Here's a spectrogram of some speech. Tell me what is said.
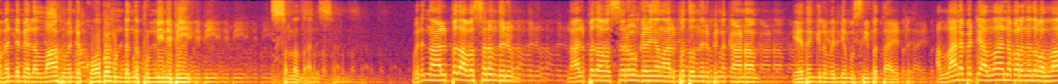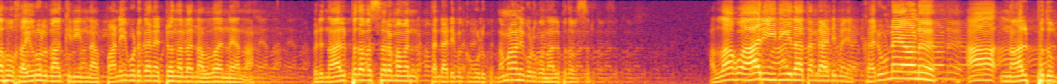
അവന്റെ മേൽ അള്ളാഹുവിന്റെ കോപമുണ്ടെന്ന് പുണ്യ നബി. ഒരു നാൽപ്പത് അവസരം തരും. നാൽപ്പത് അവസരവും കഴിഞ്ഞ നാൽപ്പത്തി ഒന്നിന് പിന്നെ കാണാം ഏതെങ്കിലും വലിയ മുസീബത്തായിട്ട്. അള്ളഹാനെ പറ്റി അള്ളാഹ് തന്നെ പറഞ്ഞത് വല്ലാഹു ഹൈറുൽ മാക്കിരിന്ന പണി കൊടുക്കാൻ ഏറ്റവും നല്ല അള്ളാഹ് തന്നെയാണ് ഒരു നാൽപ്പത് അവസരം അവൻ തന്റെ അടിമക്ക് കൊടുക്കും. നമ്മളാണ് കൊടുക്കും നാൽപ്പത് അവസരം. അള്ളാഹു ആ രീതിയിലാ തന്റെ അടിമ. കരുണയാണ് ആ നാൽപ്പതും.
